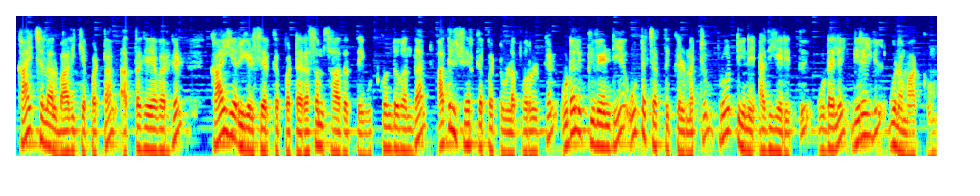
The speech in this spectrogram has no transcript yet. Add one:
காய்ச்சலால் பாதிக்கப்பட்டால் அத்தகையவர்கள் காய்கறிகள் சேர்க்கப்பட்ட ரசம் சாதத்தை உட்கொண்டு வந்தால் அதில் சேர்க்கப்பட்டுள்ள பொருட்கள் உடலுக்கு வேண்டிய ஊட்டச்சத்துக்கள் மற்றும் புரோட்டீனை அதிகரித்து உடலை விரைவில் குணமாக்கும்.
